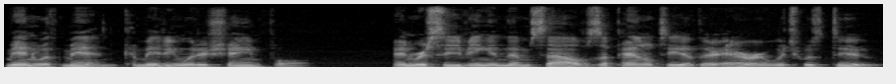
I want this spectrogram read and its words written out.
men with men, committing what is shameful, and receiving in themselves the penalty of their error which was due.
